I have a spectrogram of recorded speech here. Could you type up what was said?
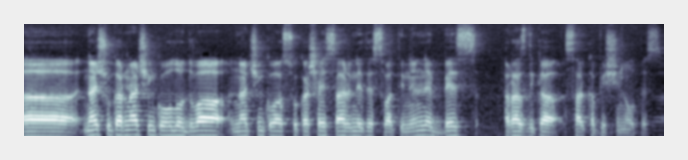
најшукар начин кога два начин кога со кашај саринете сватинелне без разлика сарка пишинол пес.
